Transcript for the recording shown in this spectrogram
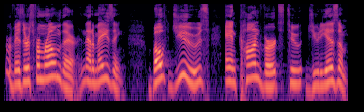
There were visitors from Rome there. Isn't that amazing? Both Jews and converts to Judaism.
